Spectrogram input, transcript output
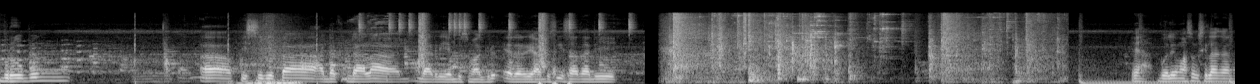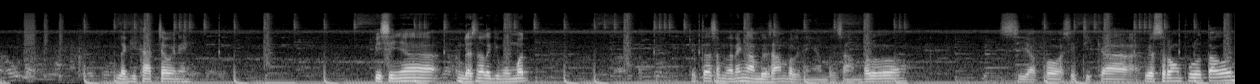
Berhubung eh, visi kita ada kendala dari habis maghrib, eh, dari habis isya tadi. Ya, boleh masuk silakan. Lagi kacau ini. PC-nya endasnya lagi mumet. Kita sebenarnya ngambil sampel ini, ngambil sampel siapa si Dika. Wis 20 tahun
